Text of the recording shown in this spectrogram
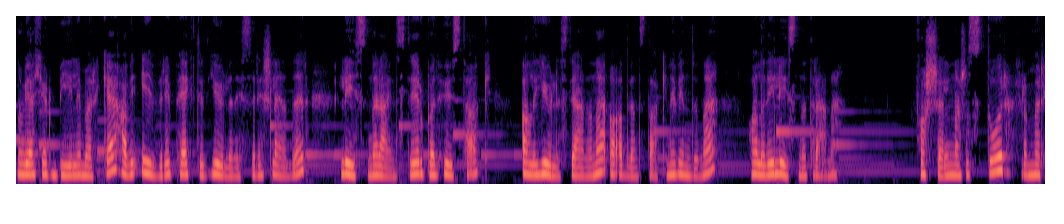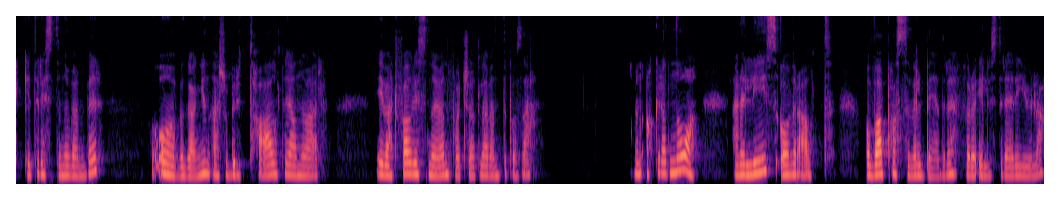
Når vi har kjørt bil i mørket, har vi ivrig pekt ut julenisser i sleder, lysende reinsdyr på et hustak, alle julestjernene og adventsstakene i vinduene og alle de lysende trærne. Forskjellen er så stor fra mørke, triste november, og overgangen er så brutal til januar, i hvert fall hvis snøen fortsatt lar vente på seg. Men akkurat nå er det lys overalt, og hva passer vel bedre for å illustrere jula?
